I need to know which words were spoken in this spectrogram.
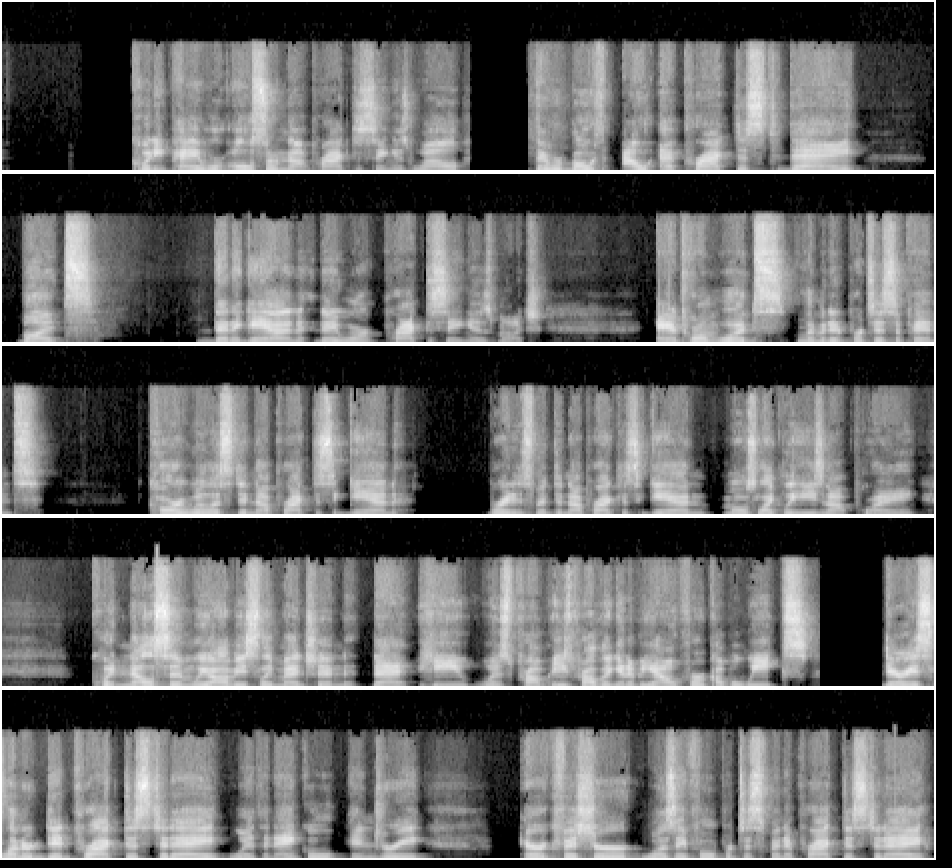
Kwity Paye were also not practicing as well. They were both out at practice today, but then again, they weren't practicing as much. Antwaun Woods, limited participant. Khari Willis did not practice again. Braden Smith did not practice again. Most likely he's not playing. Quenton Nelson, we obviously mentioned that he was probably he's probably going to be out for a couple weeks. Darius Leonard did practice today with an ankle injury. Eric Fisher was a full participant at practice today.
